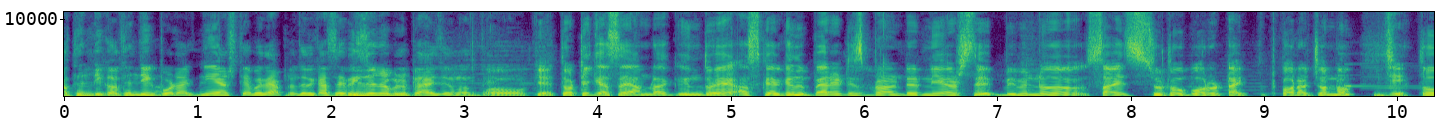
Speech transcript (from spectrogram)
অথেন্টিক অথেন্টিক প্রোডাক্ট নিয়ে আসতে পারি আপনাদের কাছে রিজনেবল প্রাইসের মধ্যে। ওকে তো ঠিক আছে আমরা কিন্তু আজকে কিন্তু প্যারেডিস ব্র্যান্ডের নিয়ে আসছি বিভিন্ন সাইজ ছোট বড় টাইপ করার জন্য। জি। তো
